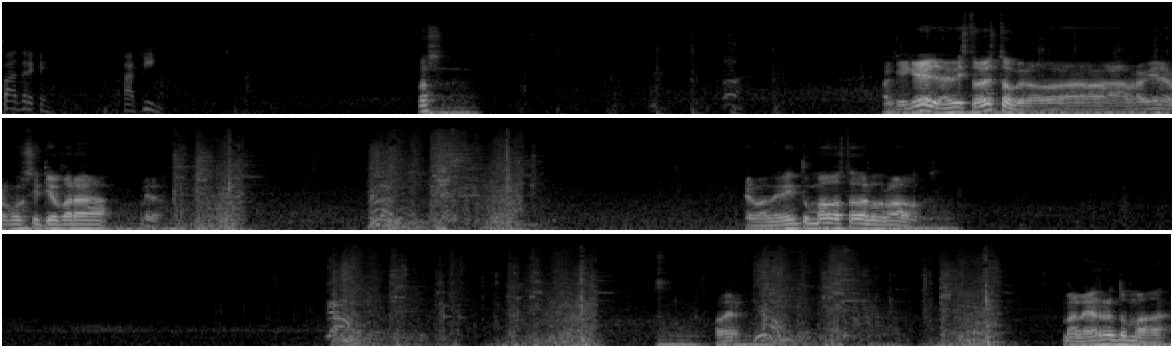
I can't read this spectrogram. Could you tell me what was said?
Padre, aquí. ¿Qué pasa? Aquí que ya he visto esto, pero habrá que ir a algún sitio para. Mira. El banderín tumbado está del otro lado. Joder. Vale, es retumbada.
